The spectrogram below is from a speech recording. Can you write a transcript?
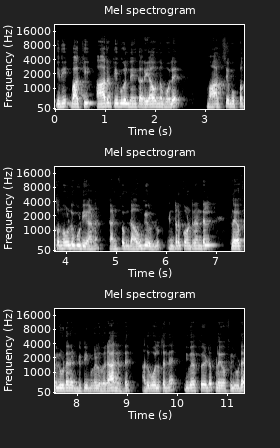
ഇനി ബാക്കി ആറ് ടീമുകൾ നിങ്ങൾക്ക് അറിയാവുന്ന പോലെ മാർച്ച് മുപ്പത്തൊന്നോടുകൂടിയാണ് കൺഫേംഡ് ആവുകയുള്ളൂ. ഇന്റർ കോണ്ടിനെന്റൽ പ്ലേ ഓഫിലൂടെ രണ്ട് ടീമുകൾ വരാനുണ്ട്. അതുപോലെ തന്നെ യു എഫ് എയുടെ പ്ലേ ഓഫിലൂടെ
